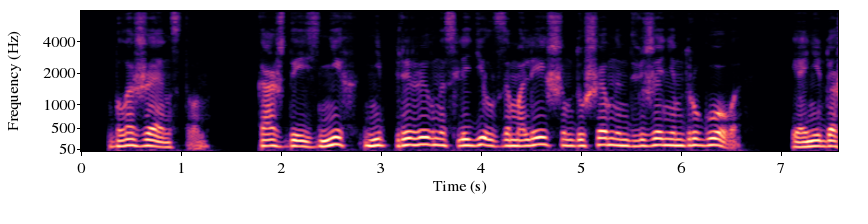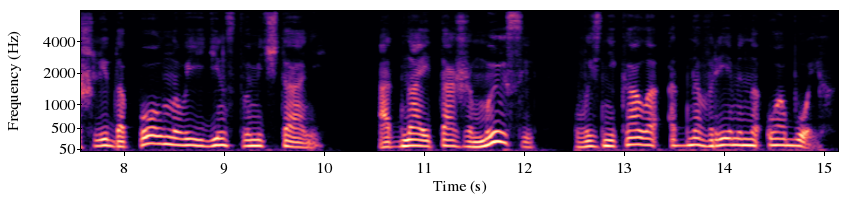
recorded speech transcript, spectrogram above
— блаженством. Каждый из них непрерывно следил за малейшим душевным движением другого — и они дошли до полного единства мечтаний. Одна и та же мысль возникало одновременно у обоих.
